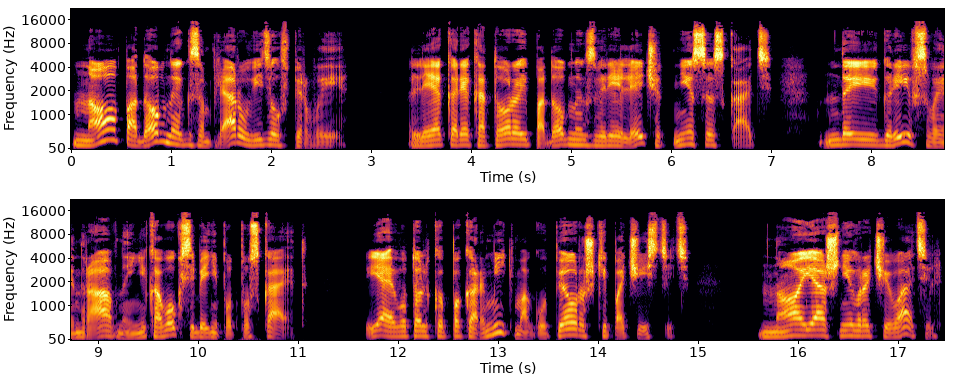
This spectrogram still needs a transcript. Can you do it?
Но подобный экземпляр увидел впервые. Лекаря, который подобных зверей лечит, не сыскать. Да и гриф своенравный, никого к себе не подпускает. Я его только покормить могу, перышки почистить. Но я ж не врачеватель.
